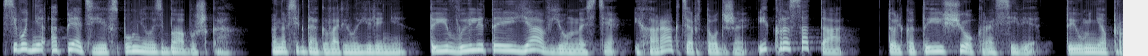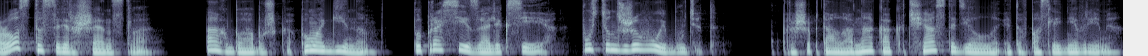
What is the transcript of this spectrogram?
Сегодня опять ей вспомнилась бабушка. Она всегда говорила Елене, «Ты вылитая я в юности, и характер тот же, и красота, только ты еще красивее. Ты у меня просто совершенство. Ах, бабушка, помоги нам. Попроси за Алексея. Пусть он живой будет. Прошептала она, как часто делала это в последнее время.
